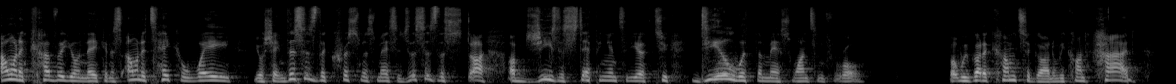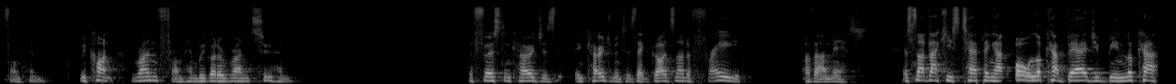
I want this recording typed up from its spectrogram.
I want to cover your nakedness. I want to take away your shame. This is the Christmas message. This is the start of Jesus stepping into the earth to deal with the mess once and for all. But we've got to come to God and we can't hide from Him. We can't run from Him. We've got to run to Him. The first encouragement is that God's not afraid of our mess. It's not like He's tapping out, oh, look how bad you've been. Look how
